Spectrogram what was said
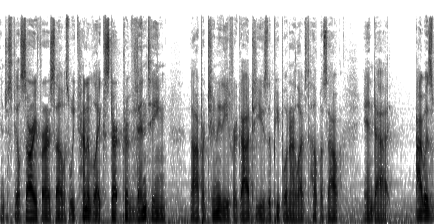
and just feel sorry for ourselves. We kind of like start preventing the opportunity for God to use the people in our lives to help us out. And uh, I was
